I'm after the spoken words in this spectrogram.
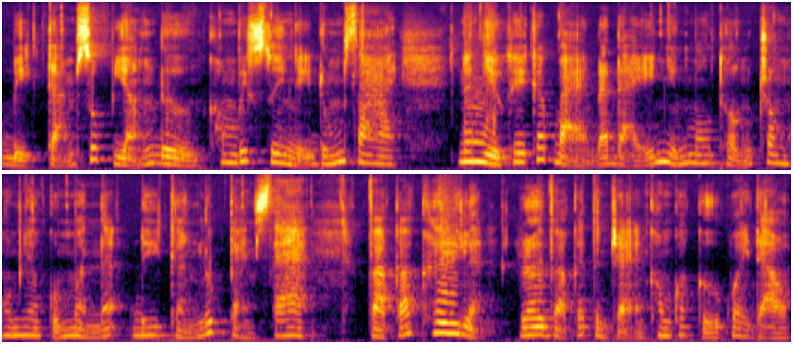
bị cảm xúc dẫn đường không biết suy nghĩ đúng sai nên nhiều khi các bạn đã đẩy những mâu thuẫn trong hôn nhân của mình đi càng lúc càng xa và có khi là rơi vào cái tình trạng không có cửa quay đầu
